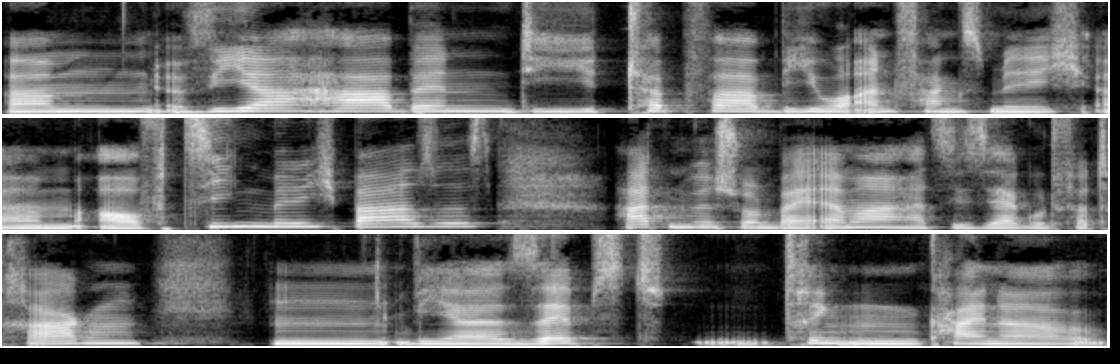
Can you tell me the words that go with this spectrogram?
Ähm, wir haben die Töpfer Bio-Anfangsmilch ähm, auf Ziegenmilchbasis. Hatten wir schon bei Emma, hat sie sehr gut vertragen. Mm, wir selbst trinken keine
